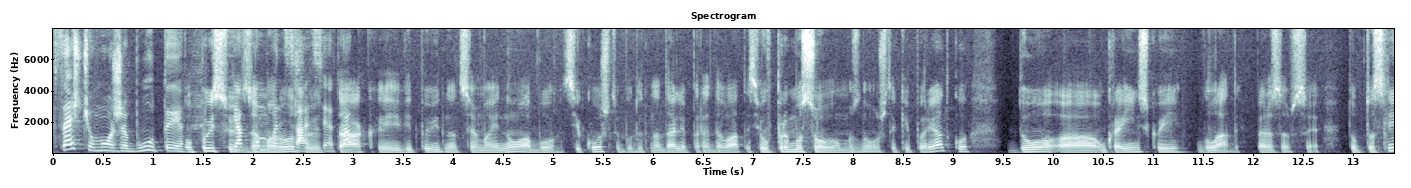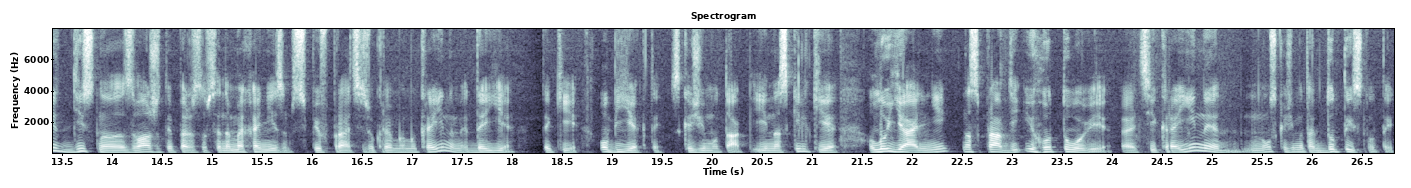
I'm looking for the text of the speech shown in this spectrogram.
все, що може бути Описують, як заморожують компенсація, так, і відповідно це майно або ці кошти будуть надалі передаватися у примусовому знову ж таки порядку до е, української влади, перш за все. Тобто, слід дійсно зважити перш за все на механізм співпраці з окремими країнами, де є такі об'єкти, скажімо так, і наскільки лояльні насправді і готові е, ці країни, ну скажімо так, дотиснути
